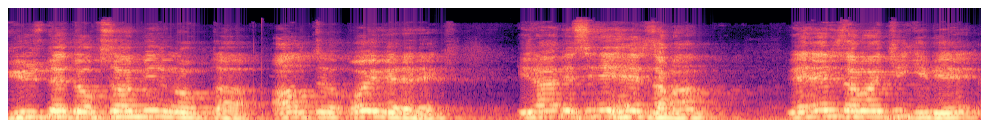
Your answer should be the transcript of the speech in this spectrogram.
yüzde 91.6 oy vererek iradesini her zaman ve her zamanki gibi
